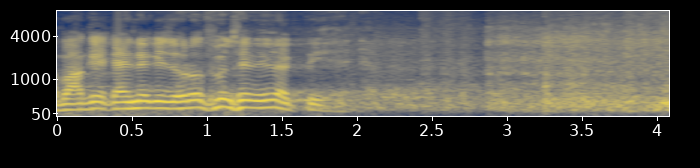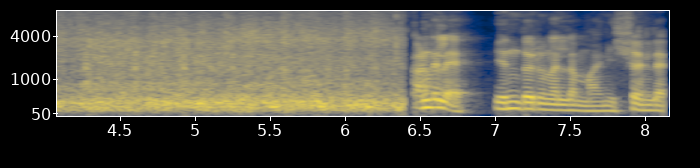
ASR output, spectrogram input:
अब आगे कहने की जरूरत मुझे नहीं लगती है കണ്ടില്ലേ എന്തൊരു നല്ല മനുഷ്യനല്ലേ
